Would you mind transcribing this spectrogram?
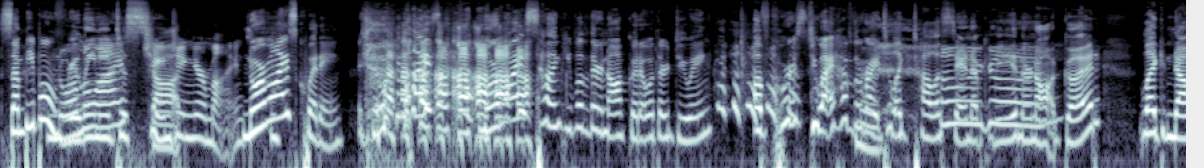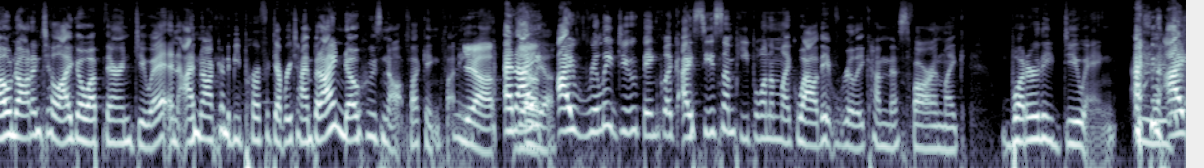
Some people really need to Normalize stop. changing your mind. Normalize quitting. Normalize, normalize telling people that they're not good at what they're doing. Of course, do I have the right to like tell a Oh stand-up my comedian they're not good? Like, no, not until I go up there and do it, and I'm not going to be perfect every time. But I know who's not fucking funny. Yeah. and Yeah. I, Yeah. I really do think like I see some people, and I'm like, wow, they've really come this far, and like, what are they doing? Mm. I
